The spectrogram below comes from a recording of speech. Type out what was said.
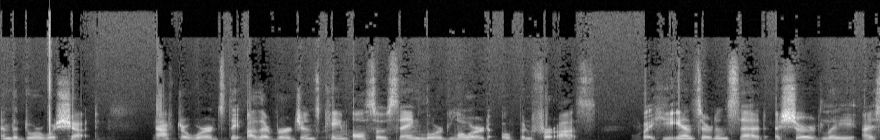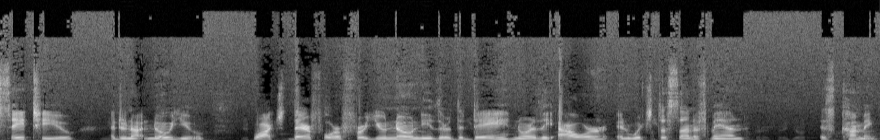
and the door was shut. Afterwards the other virgins came also, saying, Lord, Lord, open for us. But he answered and said, Assuredly, I say to you, I do not know you. Watch therefore, for you know neither the day nor the hour in which the Son of Man is coming.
